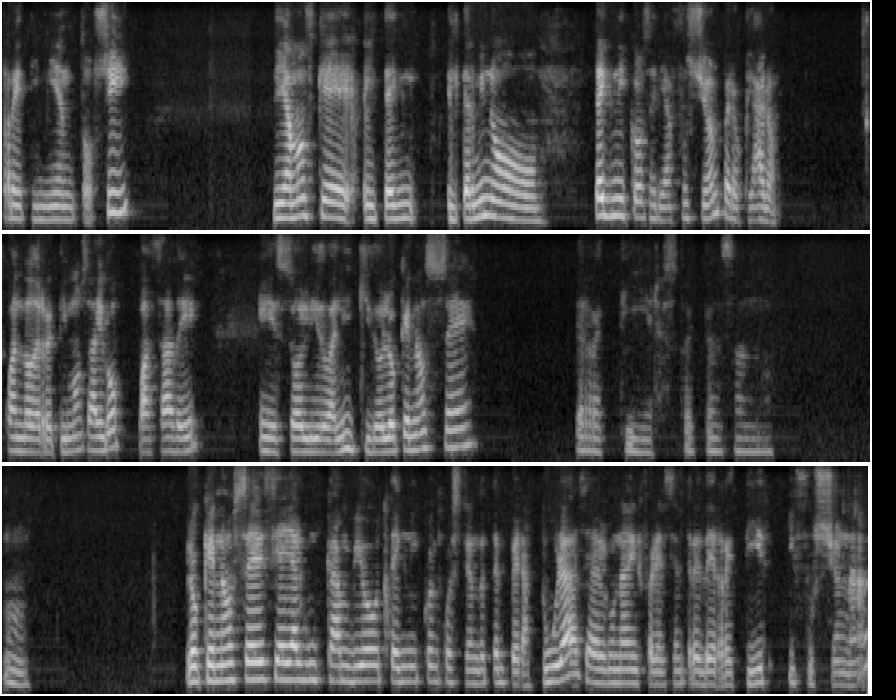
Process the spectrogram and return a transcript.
derretimiento, sí, Digamos que el, el término técnico sería fusión, pero claro, cuando derretimos algo pasa de eh, sólido a líquido. Lo que no sé, derretir, estoy pensando. Mm. Lo que no sé es si hay algún cambio técnico en cuestión de temperatura, si hay alguna diferencia entre derretir y fusionar.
